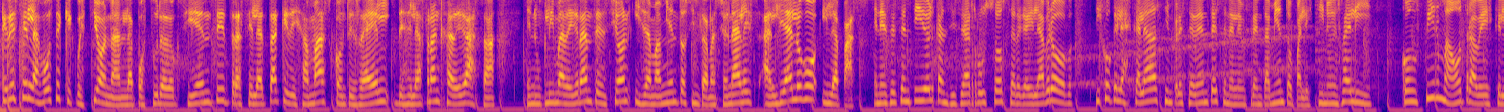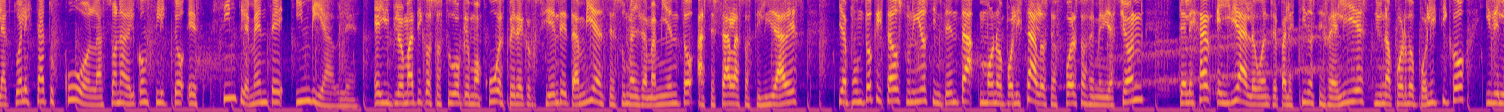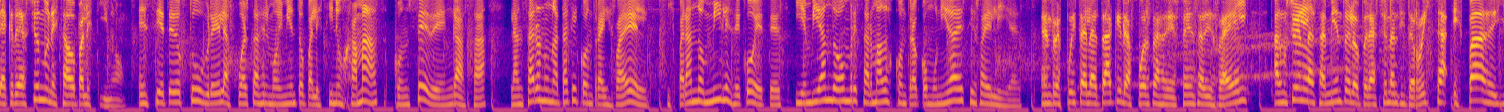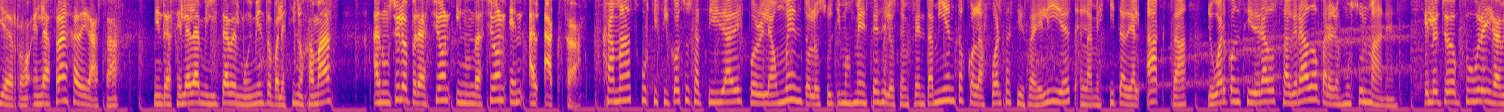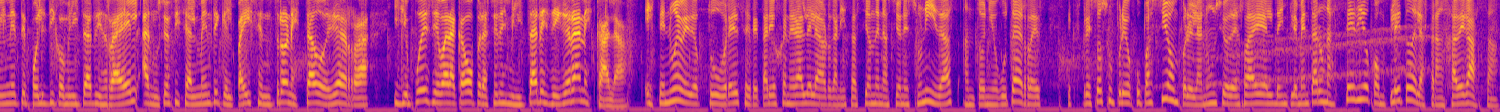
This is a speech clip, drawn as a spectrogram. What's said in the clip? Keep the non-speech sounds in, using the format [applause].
Crecen las voces que cuestionan la postura de Occidente tras el ataque de Hamas contra Israel desde la franja de Gaza, en un clima de gran tensión y llamamientos internacionales al diálogo y la paz. En ese sentido, el canciller ruso Sergei Lavrov dijo que la escalada sin precedentes en el enfrentamiento palestino-israelí confirma otra vez que el actual status quo en la zona del conflicto es simplemente inviable. El diplomático sostuvo que Moscú espera que Occidente también se sume al llamamiento a cesar las hostilidades y apuntó que Estados Unidos intenta monopolizar los esfuerzos de mediación y alejar el diálogo entre palestinos e israelíes de un acuerdo político y de la creación de un Estado palestino. El 7 de octubre, las fuerzas del movimiento palestino Hamas, con sede en Gaza, lanzaron un ataque contra Israel, disparando miles de cohetes y enviando hombres armados contra comunidades israelíes. En respuesta al ataque, las fuerzas de defensa de Israel anunciaron el lanzamiento de la operación antiterrorista Espadas de Hierro en la franja de Gaza, mientras el ala militar del movimiento palestino Hamas anunció la operación Inundación en Al-Aqsa. Hamas justificó sus actividades por el aumento en los últimos meses de los enfrentamientos con las fuerzas israelíes en la mezquita de Al-Aqsa, lugar considerado sagrado para los musulmanes. El 8 de octubre, el Gabinete Político Militar de Israel anunció oficialmente que el país entró en estado de guerra y que puede llevar a cabo operaciones militares de gran escala. Este 9 de octubre, el secretario general de la Organización de Naciones Unidas, Antonio Guterres, expresó su preocupación por el anuncio de Israel de implementar un asedio completo de la franja de Gaza.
